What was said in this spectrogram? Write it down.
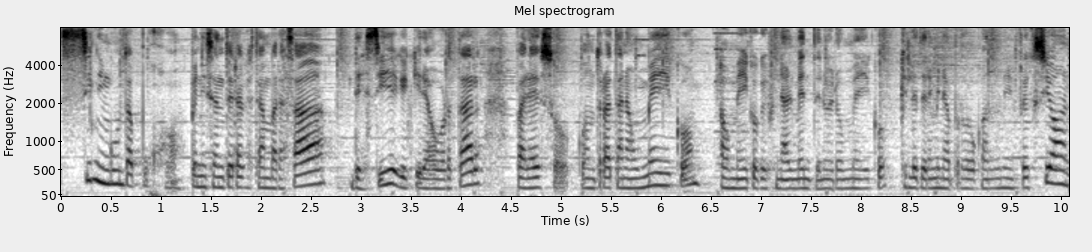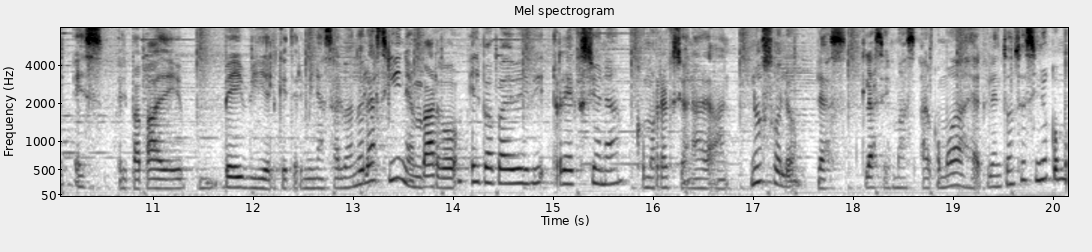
sin ningún tapujo. Penny se entera que está embarazada, decide que quiere abortar, para eso contratan a un médico, a un médico que finalmente no era un médico, que le termina provocando una infección, es el papá de Baby el que termina salvándola, sin embargo, el papá de Baby reacciona como reaccionaban no solo las clases más acomodadas de aquel entonces, sino como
